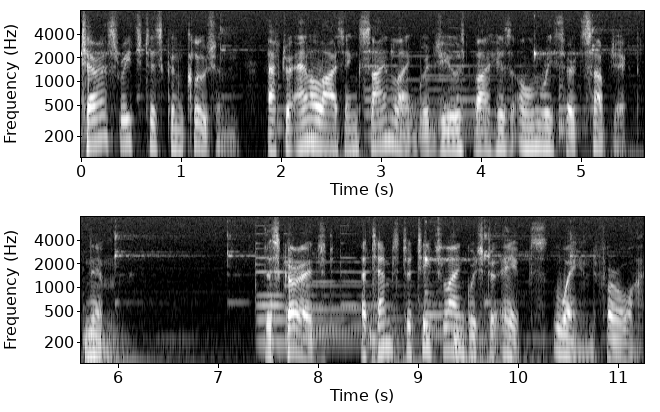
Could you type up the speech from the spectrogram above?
Terrace reached his conclusion after analyzing sign language used by his own research subject, Nim. Discouraged, attempts to teach language to apes waned for a while.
